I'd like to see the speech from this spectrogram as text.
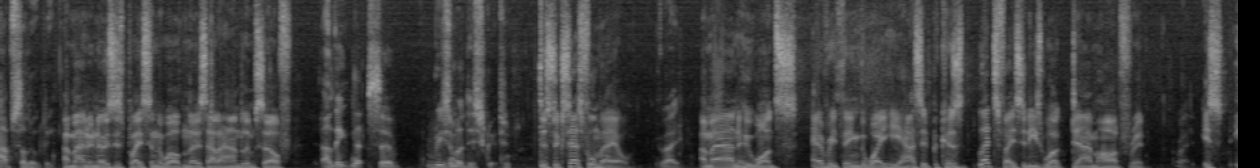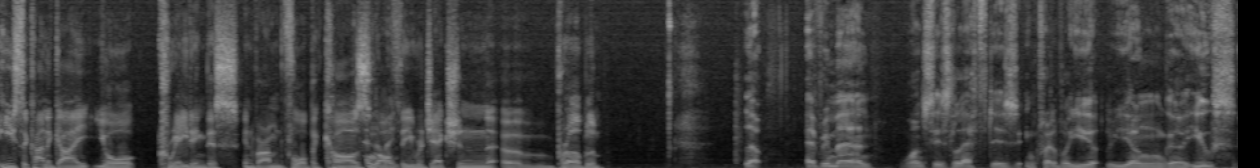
Absolutely. A man who knows his place in the world, knows how to handle himself. I think that's a reasonable description. The successful male. Right. A man who wants everything the way he has it because, let's face it, he's worked damn hard for it. Right. Is he's the kind of guy you're creating this environment for because the of main. the rejection uh, problem. Look, every man once he's left his incredible y- young uh, youth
